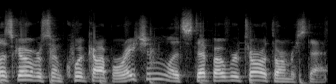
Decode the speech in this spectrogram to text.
Let's go over some quick operation. Let's step over to our thermostat.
